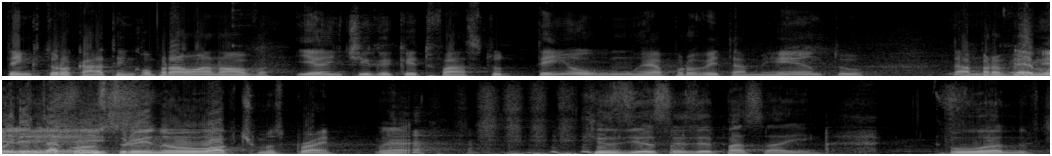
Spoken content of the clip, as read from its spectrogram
tem que trocar, tem que comprar uma nova. E a antiga que tu faz? Tu tem algum reaproveitamento? Dá pra É vender? muito Ele tá construindo o Optimus Prime. É. que os dias vocês vão passar aí. Voando.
